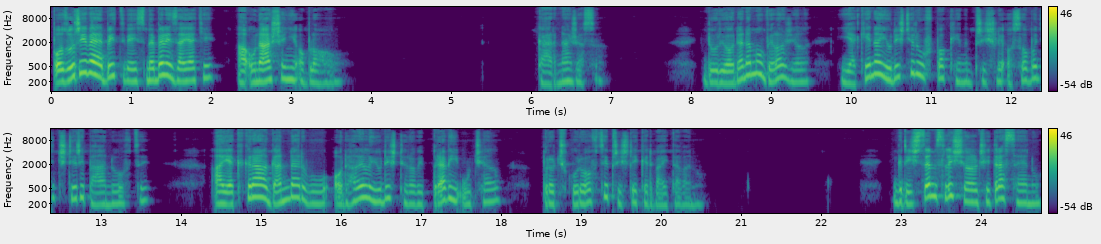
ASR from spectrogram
Po zuřivé bitvě jsme byli zajati a unášeni oblohou. Karna žasl. Duryodhana mu vyložil, jak je na Judištěrův pokyn přišli osvobodit čtyři pándovci a jak král Gandarvů odhalil Judištyrovi pravý účel, proč kurovci přišli ke Dvajtavanu. Když jsem slyšel Čitrasénu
